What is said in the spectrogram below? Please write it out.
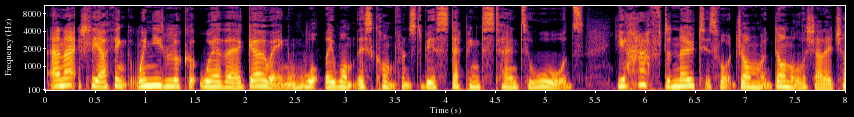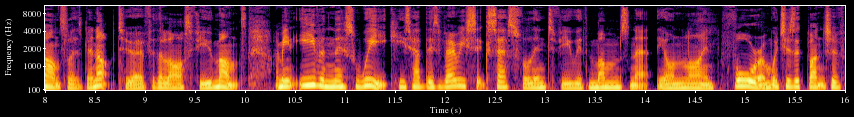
And actually, I think when you look at where they're going and what they want this conference to be a stepping stone towards, you have to notice what John McDonnell, the Shadow Chancellor, has been up to over the last few months. I mean, even this week, he's had this very successful interview with Mumsnet, the online forum, which is a bunch of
